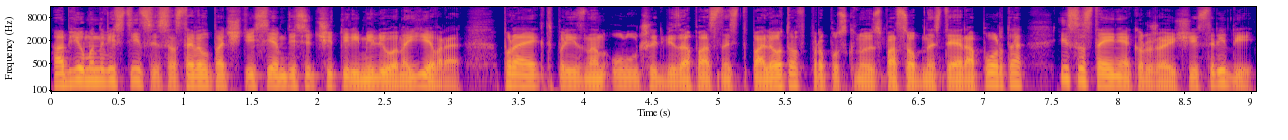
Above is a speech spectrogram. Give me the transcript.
Объем инвестиций составил почти 74 миллиона евро. Проект признан улучшить безопасность полетов, пропускную способность аэропорта и состояние окружающей среды.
